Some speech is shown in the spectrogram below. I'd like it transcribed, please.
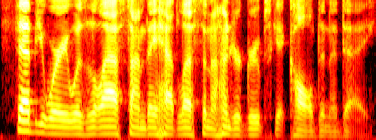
february was the last time they had less than 100 groups get called in a day.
